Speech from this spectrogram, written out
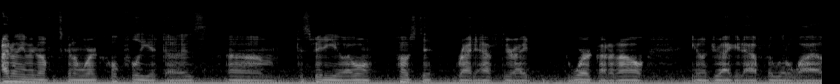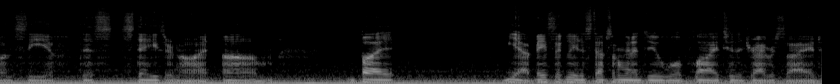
I don't even know if it's gonna work. Hopefully it does. Um, this video I won't post it right after I work on it. I'll you know drag it out for a little while and see if this stays or not. Um, but yeah, basically the steps I'm going to do will apply to the driver's side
